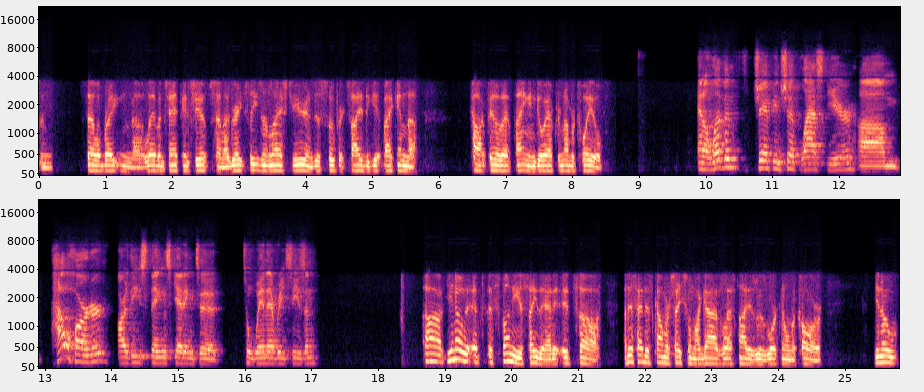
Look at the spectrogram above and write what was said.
and celebrating uh, 11 championships and a great season last year, and just super excited to get back in the cockpit of that thing and go after number 12. An 11th championship last year. Um, how harder are these things getting to to win every season? Uh, you know, it's, it's funny you say that. It, it's uh, I just had this conversation with my guys last night as we was working on the car. You know,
